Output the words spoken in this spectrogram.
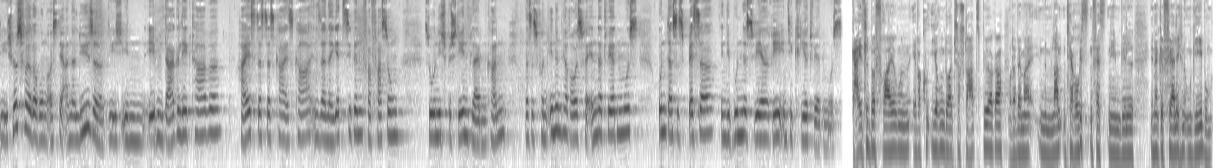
Die Schlussfolgerung aus der Analyse, die ich Ihnen eben dargelegt habe, heißt, dass das KSK in seiner jetzigen Verfassung so nicht bestehen bleiben kann, dass es von innen heraus verändert werden muss und dass es besser in die Bundeswehr reintegriert werden muss. Geiselbefreiungen, Evakuierung deutscher Staatsbürger oder wenn man in einem Land einen Terroristen festnehmen will, in einer gefährlichen Umgebung.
